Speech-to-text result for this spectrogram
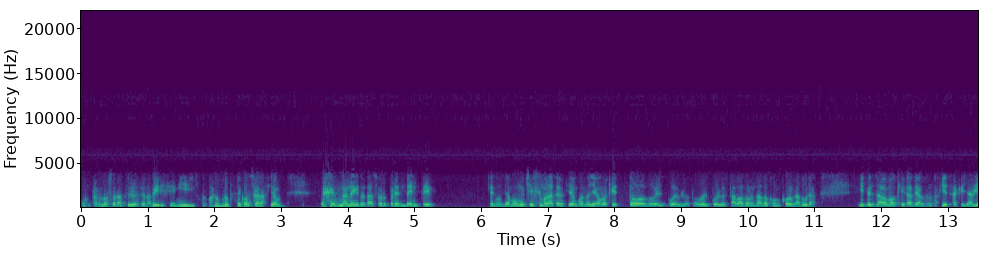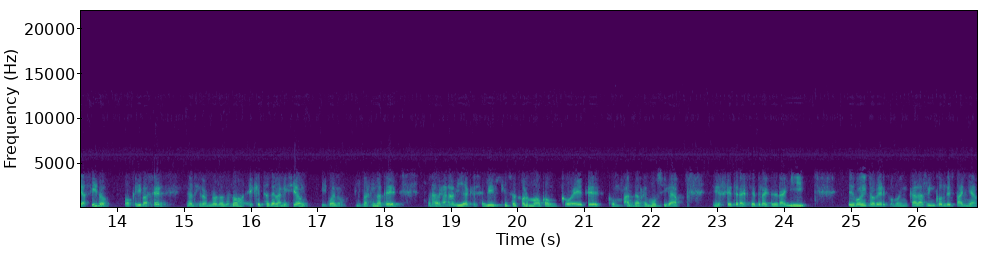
montar los oratorios de la Virgen y formar un grupo de consagración, una anécdota sorprendente que nos llamó muchísimo la atención cuando llegamos, que todo el pueblo, todo el pueblo estaba adornado con colgadura. Y pensábamos que era de alguna fiesta que ya había sido o que iba a ser. Y nos dijeron, no, no, no, no, es que esto es de la misión. Y bueno, imagínate la algarabía que se, que se formó con cohetes, con bandas de música, etcétera, etcétera, etcétera. Y es bonito ver como en cada rincón de España,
